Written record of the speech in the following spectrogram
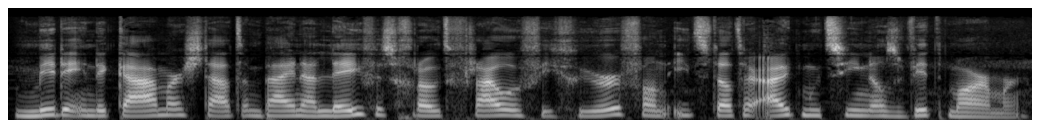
Midden in de kamer staat een bijna levensgroot vrouwenfiguur van iets dat eruit moet zien als wit marmer.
